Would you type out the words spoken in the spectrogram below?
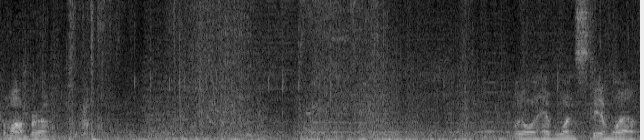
Come on, bro. We only have one stim left.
